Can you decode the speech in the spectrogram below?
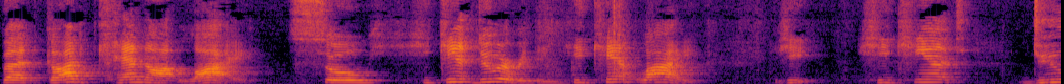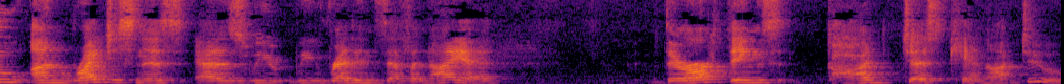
but God cannot lie. So he can't do everything. He can't lie. He he can't do unrighteousness as we we read in Zephaniah. There are things God just cannot do.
